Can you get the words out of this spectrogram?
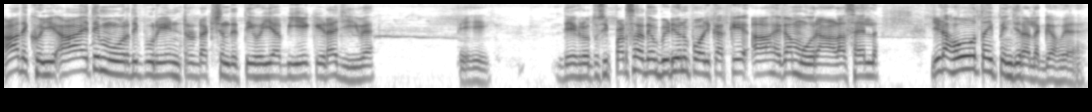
ਆ ਦੇਖੋ ਜੀ ਆ ਇਹ ਤੇ ਮੋਰ ਦੀ ਪੂਰੀ ਇੰਟਰੋਡਕਸ਼ਨ ਦਿੱਤੀ ਹੋਈ ਆ ਵੀ ਇਹ ਕਿਹੜਾ ਜੀਵ ਹੈ। ਤੇ ਦੇਖ ਲਓ ਤੁਸੀਂ ਪੜ ਸਕਦੇ ਹੋ ਵੀਡੀਓ ਨੂੰ ਪੌਜ਼ ਕਰਕੇ ਆ ਹੈਗਾ ਮੋਰਾਂ ਵਾਲਾ ਸੈੱਲ ਜਿਹੜਾ ਹੋ ਤਾਂ ਹੀ ਪਿੰਜਰਾ ਲੱਗਿਆ ਹੋਇਆ ਹੈ।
